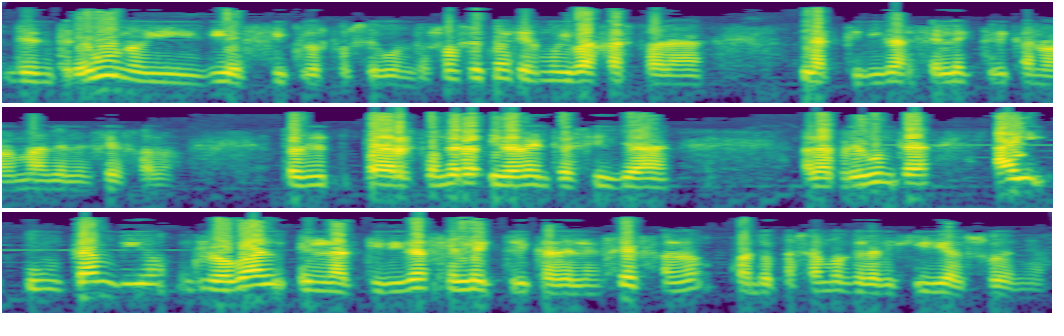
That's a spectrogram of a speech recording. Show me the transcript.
de entre 1 y 10 ciclos por segundo. Son frecuencias muy bajas para la actividad eléctrica normal del encéfalo. Entonces, para responder rápidamente así ya a la pregunta, hay un cambio global en la actividad eléctrica del encéfalo cuando pasamos de la vigilia al sueño.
